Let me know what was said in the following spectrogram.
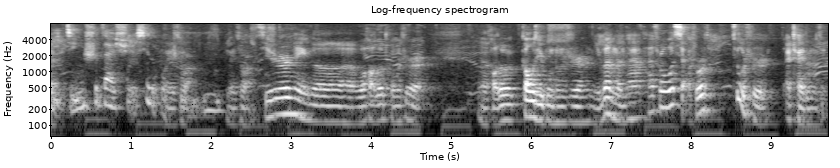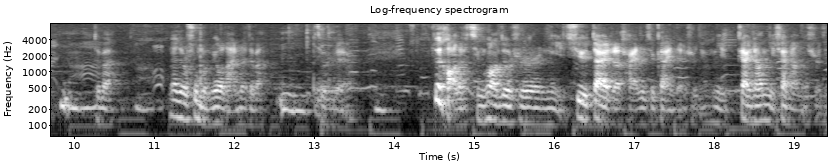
已经是在学习的过没错程了。嗯，没错。其实那个我好多同事，嗯，好多高级工程师，你问问他，他说我小时候就是爱拆东西，嗯对吧？那就是父母没有拦着，对吧？嗯，对，就是这样。最好的情况就是你去带着孩子去干一件事情，你干一场你擅长的事情，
